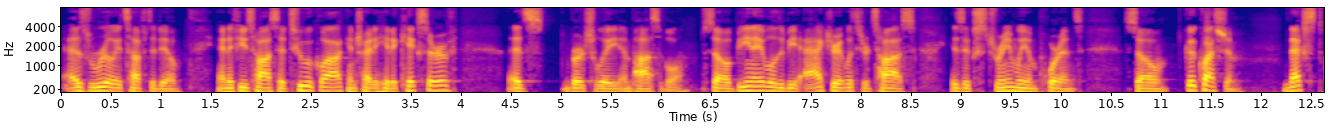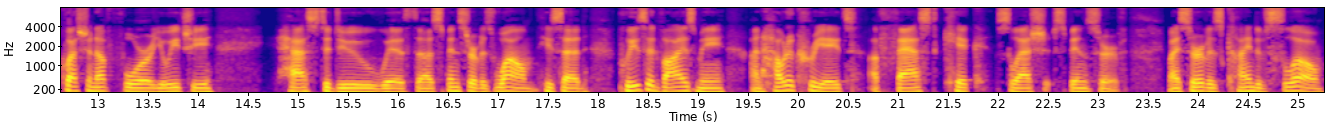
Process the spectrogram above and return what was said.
is really tough to do. And if you toss at 2 o'clock and try to hit a kick serve, it's virtually impossible. So being able to be accurate with your toss is extremely important. So good question. Next question up for Yoichi has to do with uh, spin serve as well. He said, "Please advise me on how to create a fast kick slash spin serve. my serve is kind of slow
